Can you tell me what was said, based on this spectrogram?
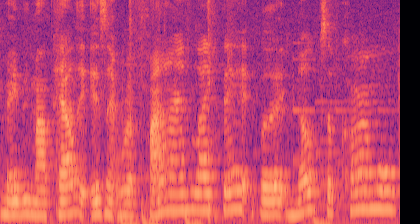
maybe my palate isn't refined like that, but notes of caramel.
